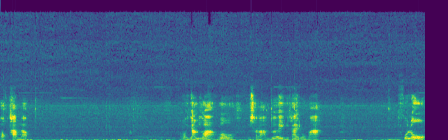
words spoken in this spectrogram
ออกถ้ำแล้วอ๋อยังนี่หว่า โอ้ มีฉลามด้วย เอ้ยไม่ใช่ลงมามีโคโลก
